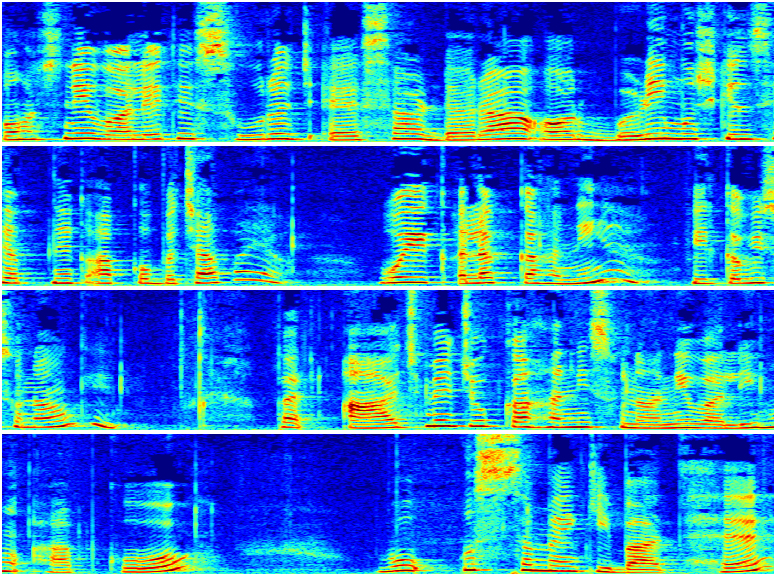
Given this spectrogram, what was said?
पहुँचने वाले थे। सूरज ऐसा डरा और बड़ी मुश्किल से अपने आप को बचा पाया। वो एक अलग कहानी है, फिर कभी सुनाऊँगी? पर आज मैं जो कहानी सुनाने वाली हूँ आपको, वो उस समय की बात है,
